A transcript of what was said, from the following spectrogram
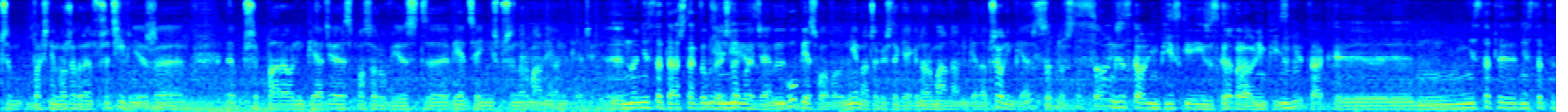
czy właśnie może wręcz przeciwnie, że przy paraolimpiadzie sponsorów jest więcej niż przy normalnej olimpiadzie. y, No niestety aż tak dobrze Nie, źle jest. powiedziałem, głupie słowo, nie ma czegoś takiego jak normalna olimpiada, przy olimpiadzie Są, są Igrzyska Olimpijskie i Igrzyska Dokładnie. Paraolimpijskie, tak. Yy, niestety, niestety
